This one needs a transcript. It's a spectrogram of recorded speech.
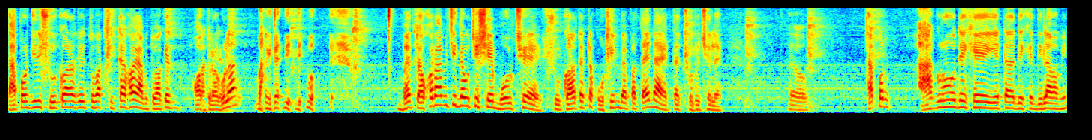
তারপর যদি সুর করা যদি তোমার ঠিকঠাক হয় আমি তোমাকে অন্তরাগুলা বাকিটা দিয়ে দিব। ভাই তখন আমি চিন্তা করছি সে বলছে সুর করা তো একটা কঠিন ব্যাপার তাই না? একটা ছোট ছেলে। তারপর আগ্রহ দেখে এটা দেখে দিলাম আমি।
